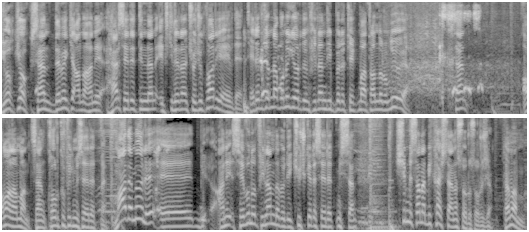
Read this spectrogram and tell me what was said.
Yok yok sen demek ki ana hani her seyrettiğinden etkilenen çocuk var ya evde. Televizyonda bunu gördüm filan deyip böyle tekme atanlar oluyor ya. Sen aman aman sen korku filmi seyretme. Madem öyle e, hani Seven'ı filan da böyle iki üç kere seyretmişsen. Şimdi sana birkaç tane soru soracağım tamam mı?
